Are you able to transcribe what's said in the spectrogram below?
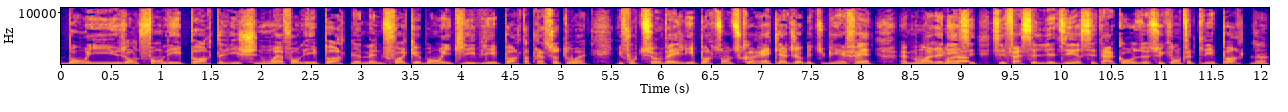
bon, ils, autres font les portes, les Chinois font les portes, mais une fois que bon, ils te livrent les portes, après ça, toi, il faut que tu surveilles les portes sont-tu correctes, la job est-tu bien fait? À un moment donné, c'est facile de dire c'est à cause de ceux qui ont fait les portes, là.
